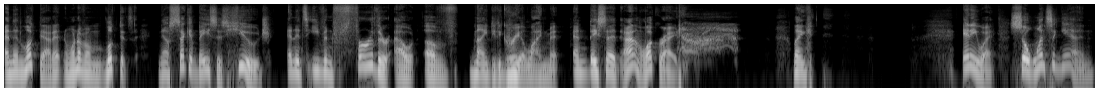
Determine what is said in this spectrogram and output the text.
And then looked at it, and one of them looked at now second base is huge and it's even further out of 90 degree alignment. And they said, I don't look right. like, anyway, so once again,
